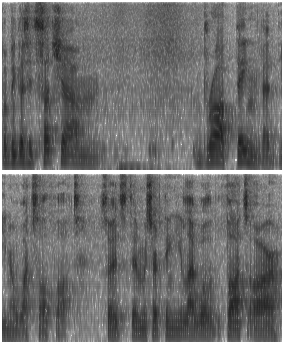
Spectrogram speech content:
But because it's such um broad thing that you know what's all thought. So it's then we start thinking like well thoughts are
